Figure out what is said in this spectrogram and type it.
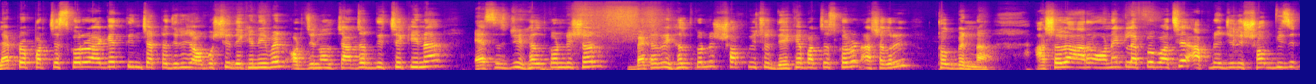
ল্যাপটপ পারচেস করার আগে তিন চারটা জিনিস অবশ্যই দেখে নেবেন অরিজিনাল চার্জার দিচ্ছে কিনা SSD health condition battery health condition সব কিছু দেখে পারচেস করবেন আশা করি ঠকবেন না। আসলে আরও অনেক ল্যাপটপ আছে আপনি যদি সব ভিজিট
